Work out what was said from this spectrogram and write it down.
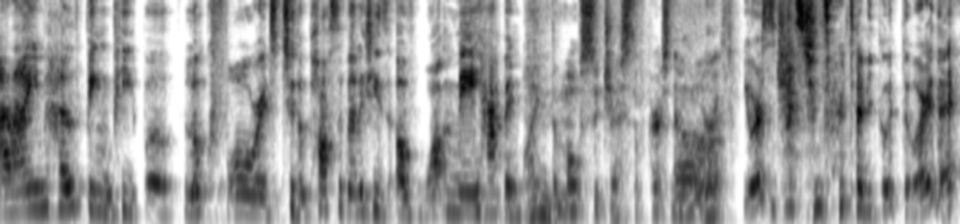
and I'm helping people look forward to the possibilities of what may happen. I'm the most suggestive person in the Oh, world. Your suggestions aren't any good, though, are they?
